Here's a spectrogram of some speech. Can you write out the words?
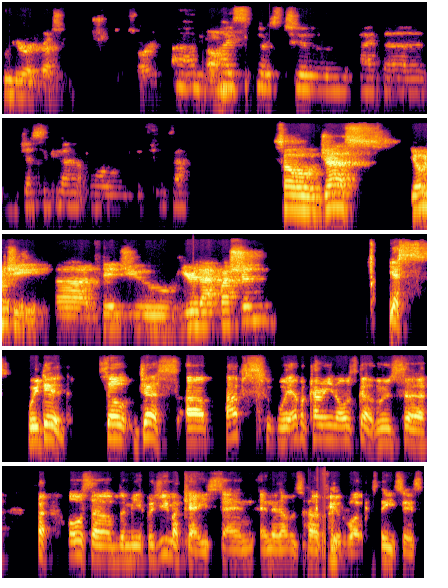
who you're addressing? Sorry. Um, um, I suppose to either Jessica or Yoshiza. So, Jess, Yoshi, uh, did you hear that question? Yes, we did. So, Jess, uh, perhaps we have a Karina Oscar who's uh, also of the Miyakojima case, and, and that was her fieldwork thesis,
